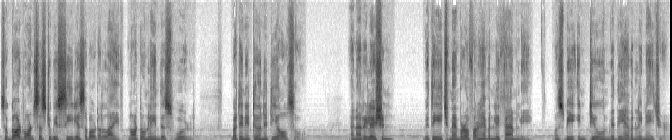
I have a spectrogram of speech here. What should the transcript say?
So God wants us to be serious about our life, not only in this world, but in eternity also. And our relation with each member of our heavenly family must be in tune with the heavenly nature.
